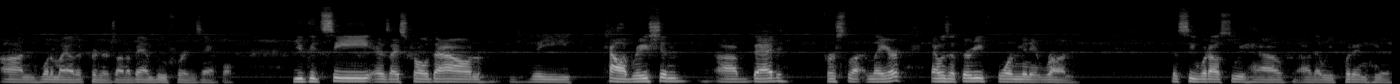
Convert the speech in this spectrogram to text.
on one of my other printers, on a Bambu, for example. You could see as I scroll down the calibration uh, bed, first layer. That was a 34 minute run. Let's see what else do we have uh, that we put in here.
